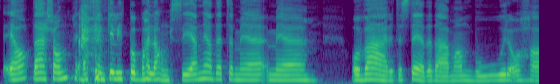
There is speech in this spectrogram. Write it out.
Ja, det er sånn. Jeg tenker litt på balanse igjen, ja. Dette med, med å være til stede der man bor og ha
